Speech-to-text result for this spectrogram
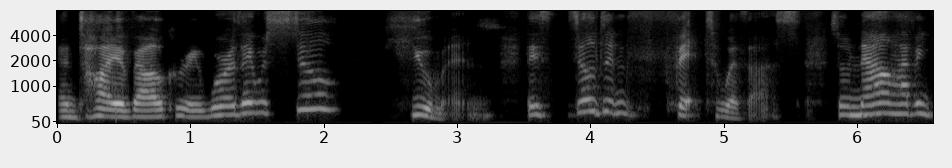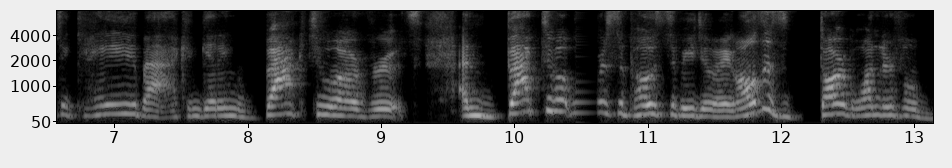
and Taya Valkyrie were, they were still human. They still didn't fit with us. So now having Decay back and getting back to our roots and back to what we're supposed to be doing, all this dark, wonderful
